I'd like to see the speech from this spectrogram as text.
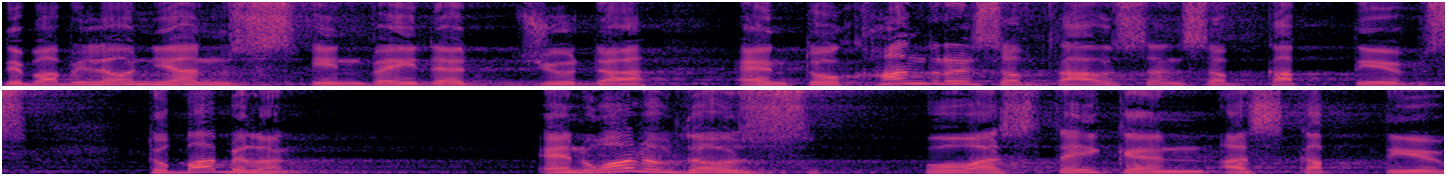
the Babylonians invaded Judah and took hundreds of thousands of captives to Babylon. And one of those who was taken as captive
